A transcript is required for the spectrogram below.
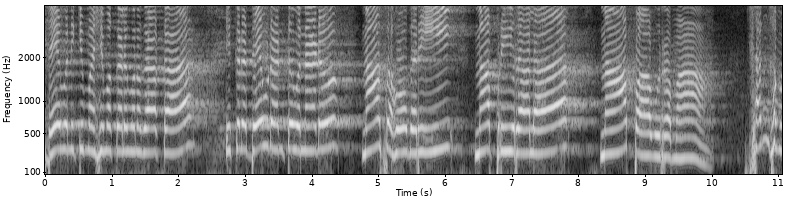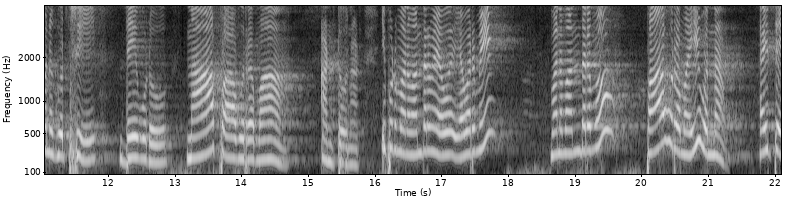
దేవునికి మహిమ కలుగునుగాక. ఇక్కడ దేవుడు అంటూ ఉన్నాడు నా సహోదరి నా ప్రియురాల నా పావురమా. సంఘమును గుర్చి దేవుడు నా పావురమా అంటున్నాడు ఇప్పుడు మనం అందరం ఎవ ఎవరిమి? మనమందరము పావురమై ఉన్నాం. అయితే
